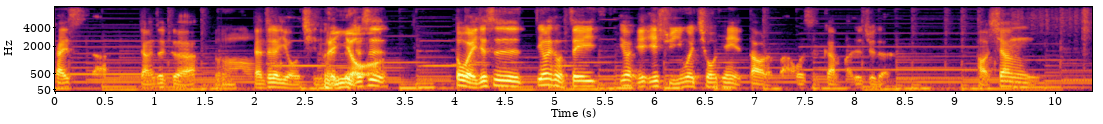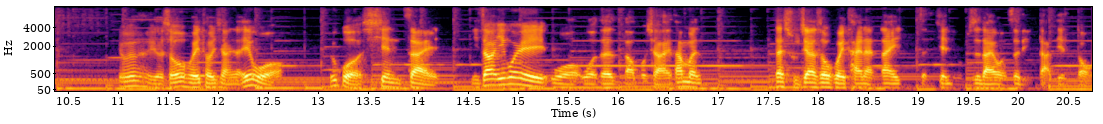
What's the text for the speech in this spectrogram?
开始啊，讲这个啊，讲、哦、这个友情朋友、啊，就是对，就是因为我这一，因为也也许因为秋天也到了吧，或是干嘛，就觉得好像，因为有时候回头想想，哎，我如果现在你知道，因为我我的老婆小孩他们。在暑假的时候回台南那一整天，你不是来我这里打电动？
